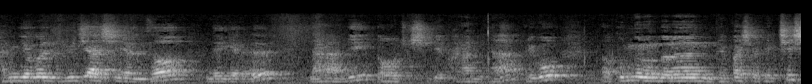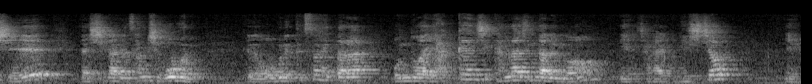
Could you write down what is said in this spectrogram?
간격을 유지하시면서 4개를 나란히 넣어주시기 바랍니다. 그리고 어, 굽는 온도는 180에 170, 시간은 35분. 그 오븐의 특성에 따라 온도가 약간씩 달라진다는 거, 예, 잘 알고 계시죠? 예.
